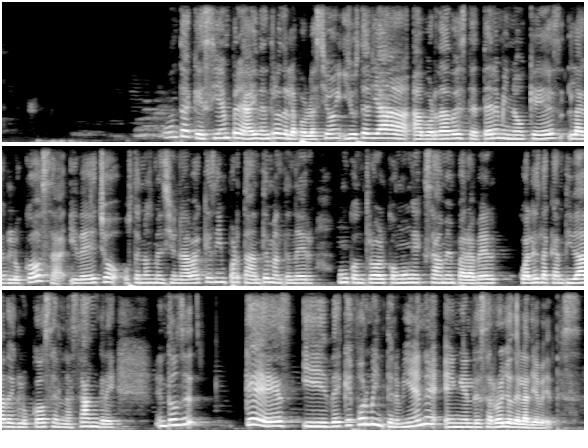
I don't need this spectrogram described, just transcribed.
Pregunta que siempre hay dentro de la población y usted ya ha abordado este término que es la glucosa y de hecho usted nos mencionaba que es importante mantener un control con un examen para ver cuál es la cantidad de glucosa en la sangre. Entonces, ¿qué es y de qué forma interviene en el desarrollo de la diabetes?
